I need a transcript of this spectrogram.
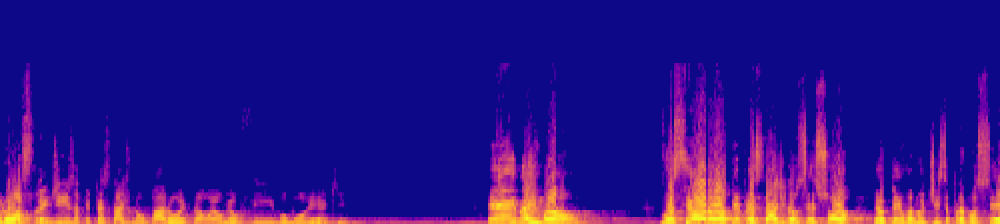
prostra e diz: a tempestade não parou, então é o meu fim, vou morrer aqui. Ei, meu irmão, você orou, a tempestade não cessou? Eu tenho uma notícia para você.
